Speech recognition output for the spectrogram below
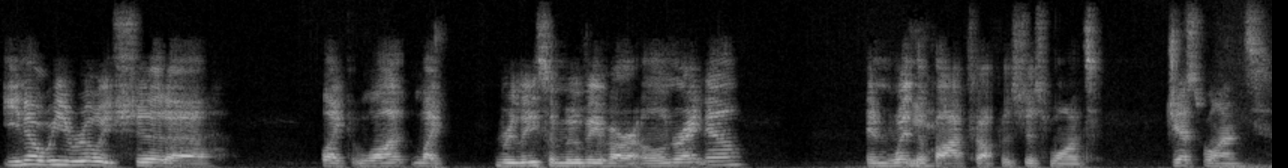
You know, we really should uh, like want like release a movie of our own right now, and win Yeah. the box office just once. Just once.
